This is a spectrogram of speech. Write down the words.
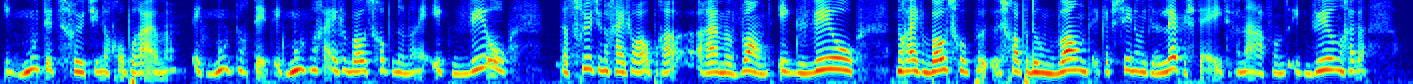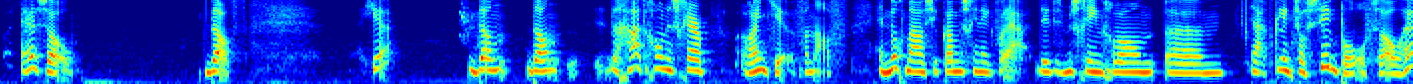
ik moet dit schuurtje nog opruimen. Ik moet nog dit. Ik moet nog even boodschappen doen. Ik wil dat schuurtje nog even opruimen, want ik wil nog even boodschappen doen, want ik heb zin om iets lekkers te eten vanavond. Ik wil nog even, hè, zo. Dat. Ja, dan, dan, dan gaat er gewoon een scherp randje vanaf. En nogmaals, je kan misschien denken van ja, dit is misschien gewoon, ehm, ja, het klinkt zo simpel of zo. Hè?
